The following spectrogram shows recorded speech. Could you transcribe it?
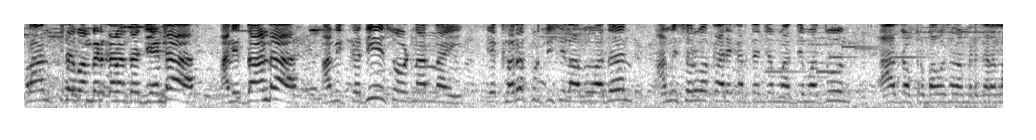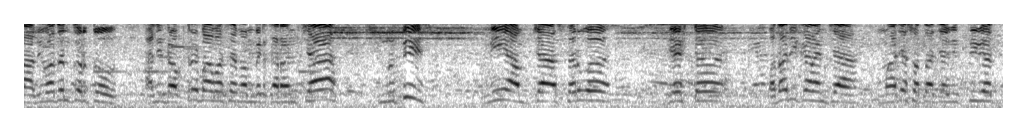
प्रांतसाहेब आंबेडकरांचा झेंडा आणि दांडा आम्ही कधीही सोडणार नाही. हे खरं कृतीशील अभिवादन आम्ही सर्व कार्यकर्त्यांच्या माध्यमातून आज डॉक्टर बाबासाहेब आंबेडकरांना अभिवादन करतो आणि डॉक्टर बाबासाहेब आंबेडकरांच्या स्मृतीस मी आमच्या सर्व ज्येष्ठ पदाधिकाऱ्यांच्या माझ्या स्वतःच्या व्यक्तिगत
